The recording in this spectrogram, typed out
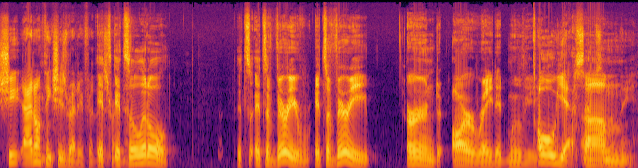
she I don't think she's ready for this It's right it's a little. It's it's a very it's a very earned R-rated movie. oh yes Um, absolutely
